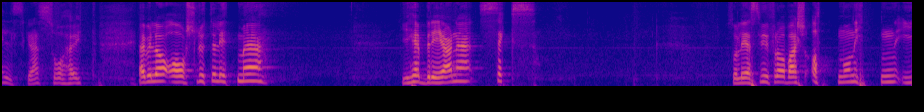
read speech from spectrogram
elsker deg så høyt. Jeg vil avslutte litt med i Hebreerne 6. Så leser vi fra vers 18 og 19 i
